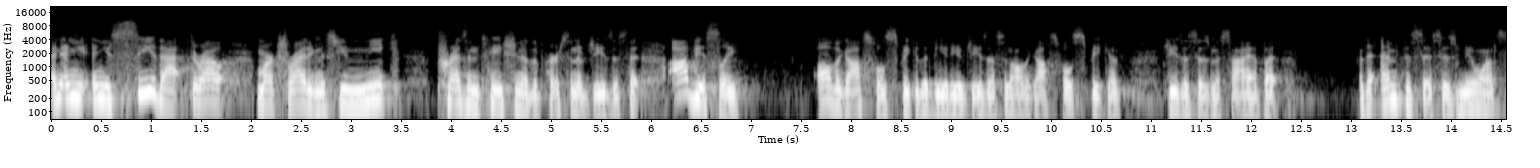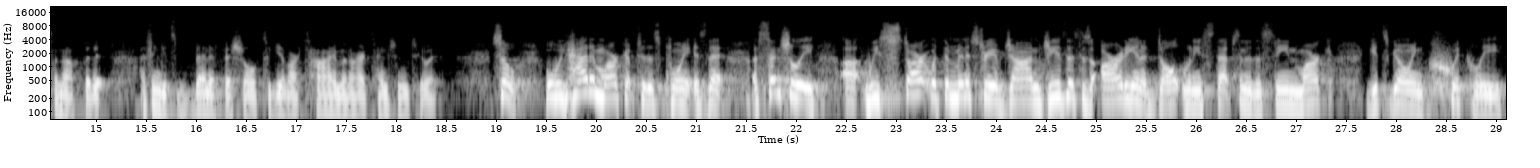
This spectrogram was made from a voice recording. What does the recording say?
And, and, you, and you see that throughout Mark's writing, this unique presentation of the person of Jesus, that obviously all the Gospels speak of the deity of Jesus, and all the Gospels speak of Jesus as Messiah, but the emphasis is nuanced enough that it, I think it's beneficial to give our time and our attention to it. So, what we've had in Mark up to this point is that essentially uh, we start with the ministry of John. Jesus is already an adult when he steps into the scene. Mark gets going quickly,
